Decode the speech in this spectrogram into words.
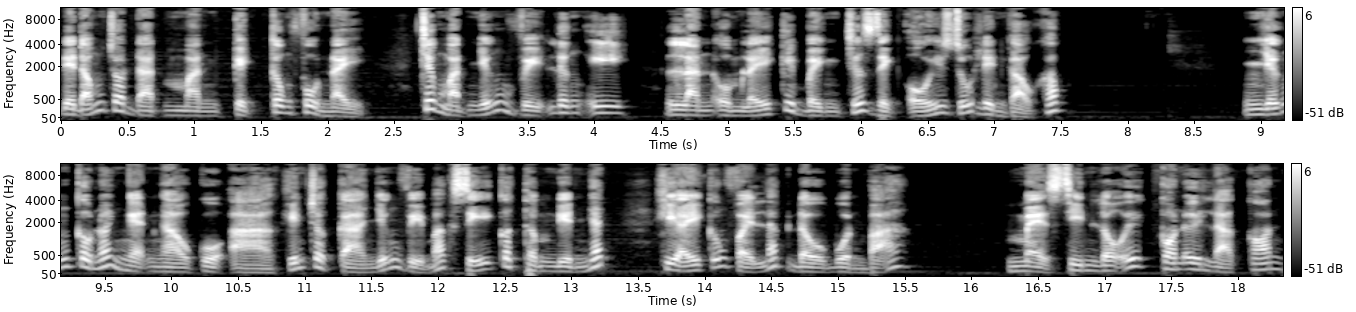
Để đóng cho đạt màn kịch công phu này, trước mặt những vị lương y, Lan ôm lấy cái bình chứa dịch ối rú lên gào khóc. Những câu nói nghẹn ngào của à khiến cho cả những vị bác sĩ có thâm niên nhất khi ấy cũng phải lắc đầu buồn bã. Mẹ xin lỗi, con ơi là con.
